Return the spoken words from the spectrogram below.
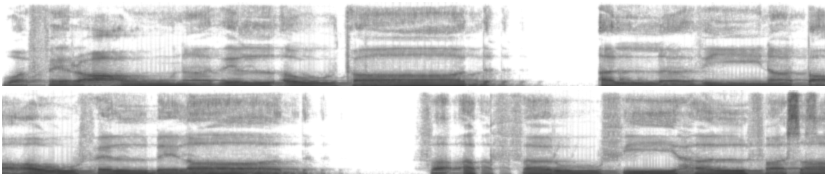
وفرعون ذي الأوتاد الذين طغوا في البلاد فأكثروا فيها الفساد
